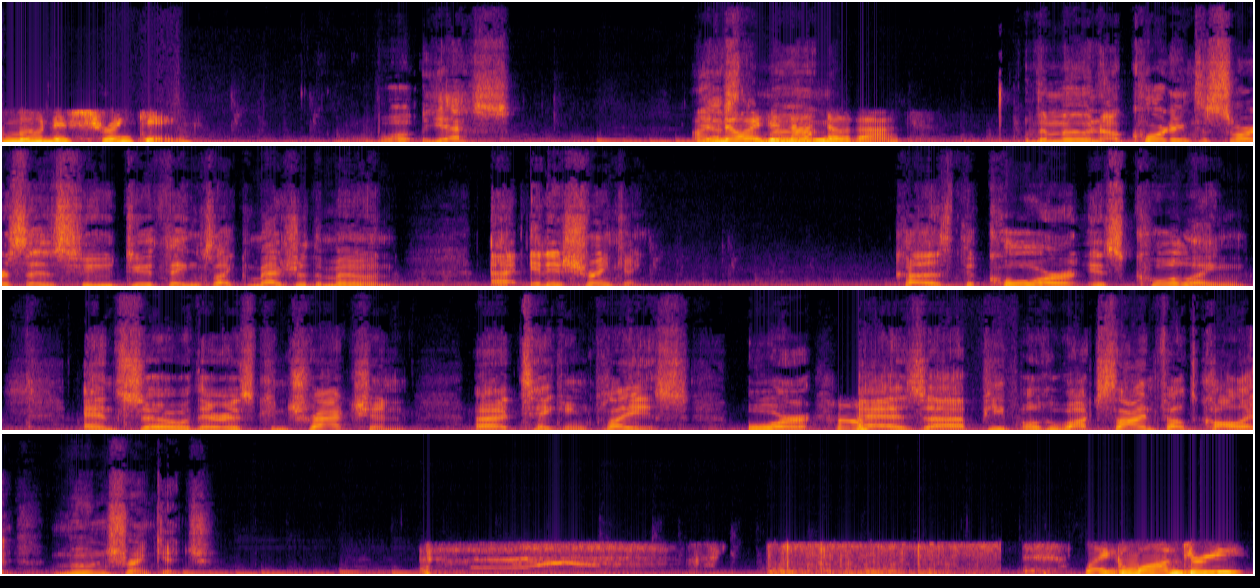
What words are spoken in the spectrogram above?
The moon is shrinking. Well, yes. I Yes, know the I did not know that. The moon, according to sources who do things like measure the moon, uh, it is shrinking because the core is cooling, and so there is contraction uh, taking place, or as uh, people who watch Seinfeld call it, moon shrinkage. Like laundry?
